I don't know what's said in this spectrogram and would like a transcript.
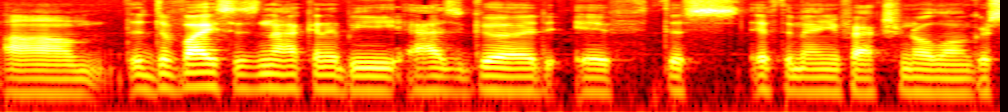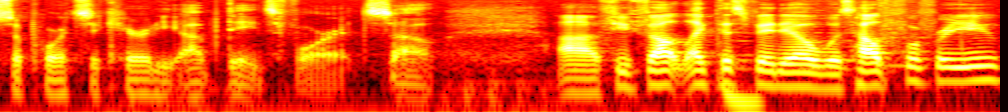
Um, the device is not going to be as good if this if the manufacturer no longer supports security updates for it. So. Uh, if you felt like this video was helpful for you,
